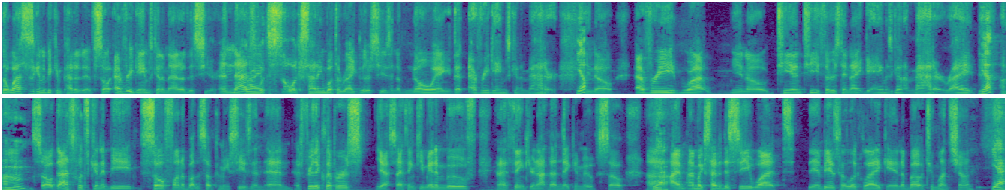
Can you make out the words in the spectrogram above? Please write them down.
the West is going to be competitive. So every game is going to matter this year. And that's right. what's so exciting about the regular season of knowing that every game is going to matter. Yep. You know, every what you know TNT Thursday night game is going to matter, right? Yep. Um, mm-hmm. So that's what's going to be so fun about this upcoming season. And as for the Clippers, yes, I think you made a move, and I think you're not done making moves. So uh, yeah. I'm I'm excited to see what the NBA is going to look like in about two months, Sean. Yeah,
